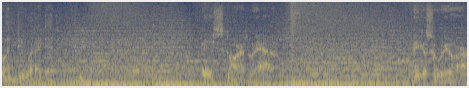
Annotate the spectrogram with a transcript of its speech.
To undo what I did. These scars we have make us who we are.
